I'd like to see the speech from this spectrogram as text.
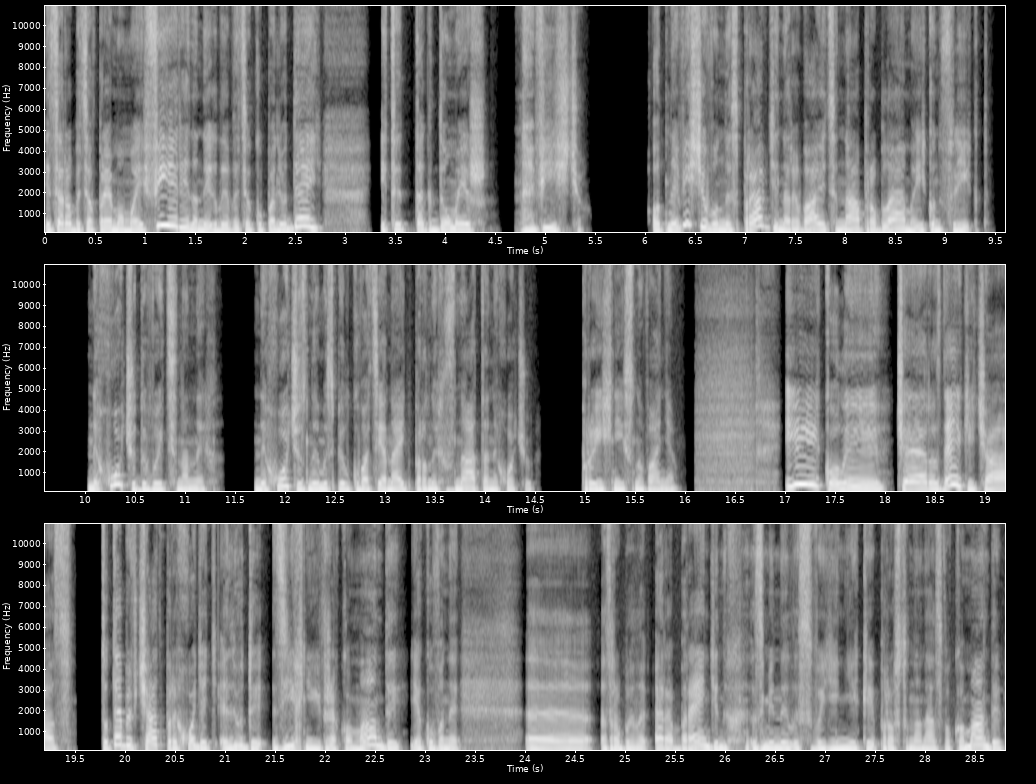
І це робиться в прямому ефірі, на них дивиться купа людей. І ти так думаєш, навіщо? От навіщо вони справді нариваються на проблеми і конфлікт? Не хочу дивитися на них, не хочу з ними спілкуватися, я навіть про них знати не хочу, про їхнє існування. І коли через деякий час до тебе в чат приходять люди з їхньої вже команди, яку вони е, зробили ребрендінг, змінили свої ніки просто на назву команди,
